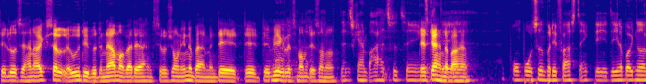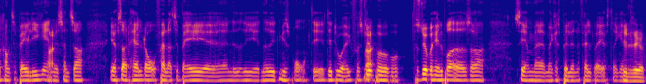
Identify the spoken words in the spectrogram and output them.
det lyder til. Han har ikke selv uddybet det nærmere, hvad det er, hans situation indebærer, men det, det, det virker lidt som om, det er sådan noget. Ja, det skal han bare have tid til. Ikke? Det skal han da bare have. Brug, brug tiden på det første. Ikke? Det, det hjælper ikke noget at komme tilbage i ligaen, Nej. hvis han så efter et halvt år falder tilbage øh, ned, i, ned i et misbrug. Det, det duer ikke. Forstyr Nej. på, på, forstyr på helbredet, og så se om uh, man kan spille NFL bagefter igen. Helt sikkert.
